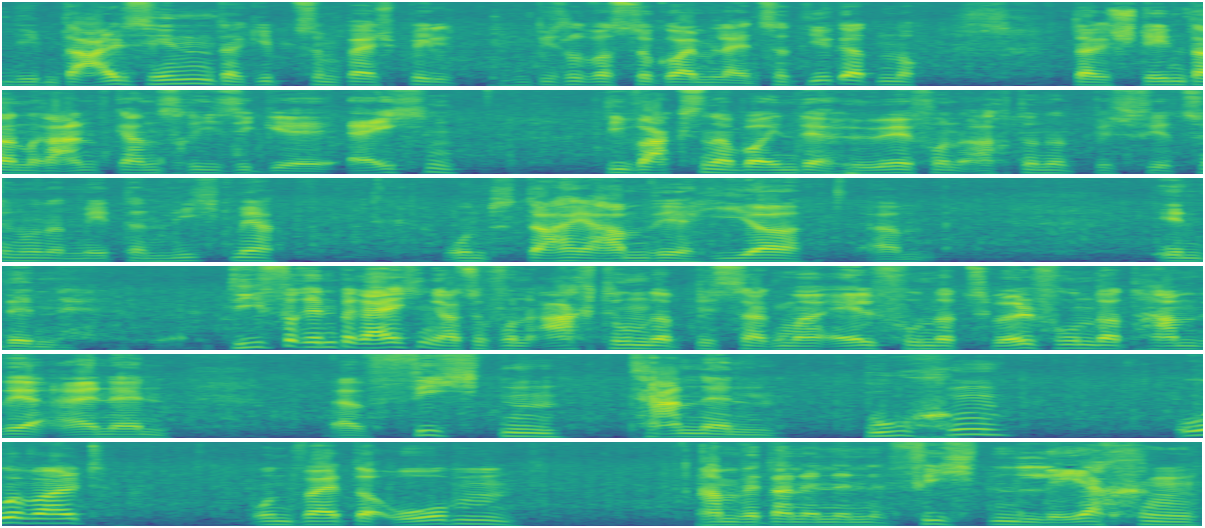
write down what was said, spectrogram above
die im Tal sind, da gibt es zum Beispiel ein bisschen was sogar im Leinzer Tiergarten noch, da stehen dann Rand ganz riesige Eichen, die wachsen aber in der Höhe von 800 bis 1400 Metern nicht mehr. Und daher haben wir hier ähm, in den tieferen Bereichen, also von 800 bis sagen wir 1100, 1200, haben wir einen äh, Fichten, Tannen, Buchen Urwald und weiter oben haben wir dann einen Fichten, Lärchen,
